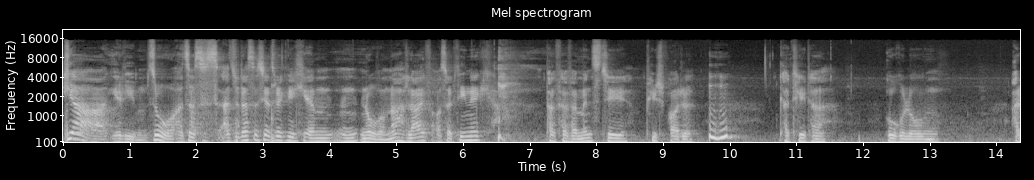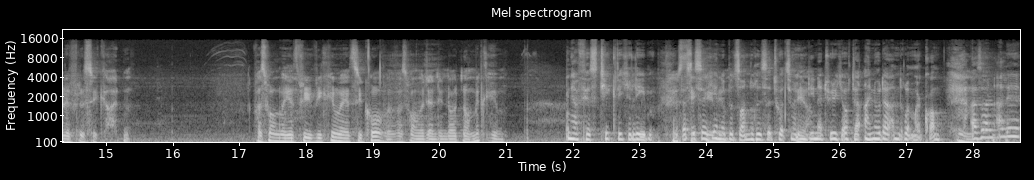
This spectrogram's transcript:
Ja, ihr Lieben, so, also das ist, also das ist jetzt wirklich ähm, ein Novum, ne? Live aus der Klinik, Pfefferminztee, Peachbeutel, Katheter, Urologen, alle Flüssigkeiten. Was wollen wir jetzt, wie, wie kriegen wir jetzt die Kurve? Was wollen wir denn den Leuten noch mitgeben? Ja, fürs tägliche Leben. Fürs das ist ja tägliche hier eine Leben. besondere Situation, Ja. in die natürlich auch der eine oder andere mal kommt. Also an alle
